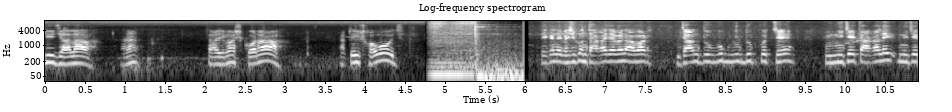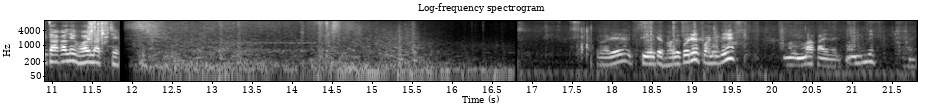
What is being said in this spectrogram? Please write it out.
কি জ্বালা হ্যাঁ? চাষবাস করা এতই সহজ। এখানে বেশিক্ষণ থাকা যাবে না আমার যান দুবুক দুক দুক করছে। নিচে তাকালে নিচে তাকালে ভয় লাগছে। এবারে তুই ওইটা ভালো করে পানিতে মাখায় রাখবি। হ্যাঁ।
